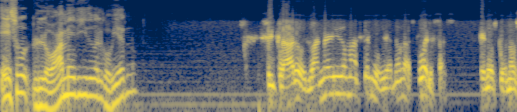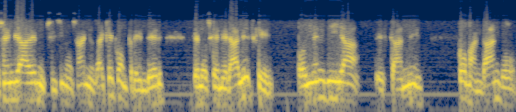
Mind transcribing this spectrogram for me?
¿Eso lo ha medido el gobierno? Sí, claro, lo han medido más que el gobierno las fuerzas, que los conocen ya de muchísimos años. Hay que comprender que los generales que hoy en día están eh, comandando,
